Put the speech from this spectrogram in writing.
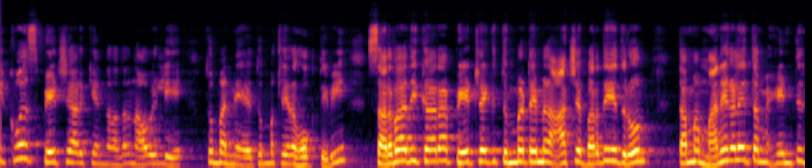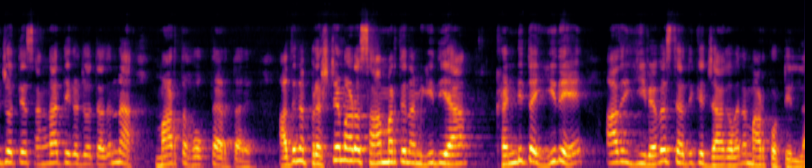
ಈಕ್ವಲ್ಸ್ ಪೇಟ್ರಿಯಾರ್ಕಿ ಅಂತ ಅನ್ನೋದನ್ನ ನಾವು ಇಲ್ಲಿ ತುಂಬ ನೆ, ತುಂಬ ಕ್ಲಿಯರ್ ಹೋಗ್ತೀವಿ. ಸರ್ವಾಧಿಕಾರ ಪೇಟ್ರಿಯಾರ್ಕಿ ತುಂಬ ಟೈಮಲ್ಲಿ ಆಚೆ ಬರದೇ ಇದ್ರು ತಮ್ಮ ಮನೆಗಳೇ ತಮ್ಮ ಹೆಂಡತಿ ಜೊತೆ, ಸಂಗಾತಿಗಳ ಜೊತೆ ಅದನ್ನು ಮಾಡ್ತಾ ಹೋಗ್ತಾ ಇರ್ತಾರೆ. ಅದನ್ನು ಪ್ರಶ್ನೆ ಮಾಡೋ ಸಾಮರ್ಥ್ಯ ನಮಗಿದೆಯಾ? ಖಂಡಿತ ಇದೆ, ಆದರೆ ಈ ವ್ಯವಸ್ಥೆ ಅದಕ್ಕೆ ಜಾಗವನ್ನು ಮಾಡಿಕೊಟ್ಟಿಲ್ಲ.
